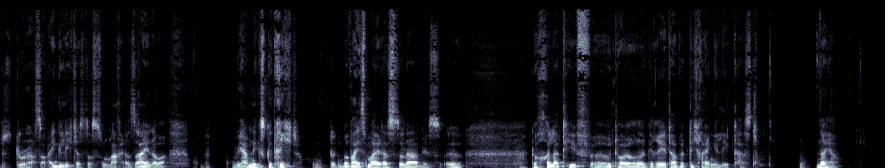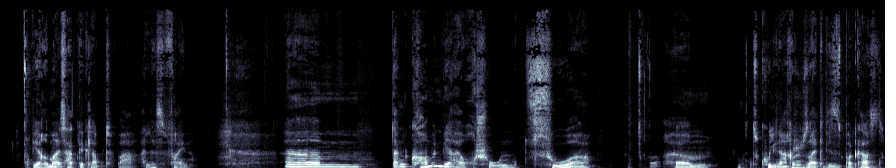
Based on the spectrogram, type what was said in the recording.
das, du hast da reingelegt, das, das mag ja sein, aber wir haben nichts gekriegt. Und dann beweis mal, dass du da das äh, doch relativ äh, teure Gerät da wirklich reingelegt hast. Naja, wie auch immer, es hat geklappt, war alles fein. Ähm, dann kommen wir auch schon zur, ähm, zur kulinarischen Seite dieses Podcasts.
